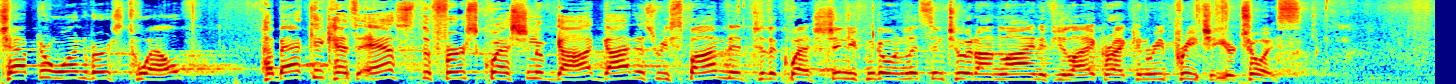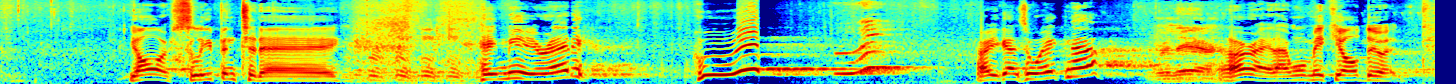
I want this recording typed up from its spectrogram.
chapter 1, verse 12. Habakkuk has asked the first question of God. God has responded to the question. You can go and listen to it online if you like, or I can repreach it, your choice. Y'all are sleeping today. hey, Mia, you ready? Are you guys awake now? We're there. All right, I won't make you all do it.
